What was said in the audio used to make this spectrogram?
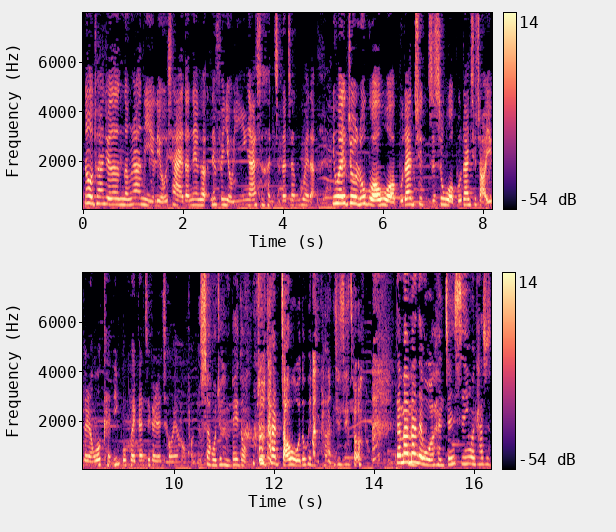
那我突然觉得能让你留下来的那个那份友谊应该是很值得珍贵的，因为就如果我不断去，只是我不断去找一个人，我肯定不会跟这个人成为好朋友。是啊，我就很被动，就是他找我，我都会理他，就这种。但慢慢的，我很珍惜，因为他是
